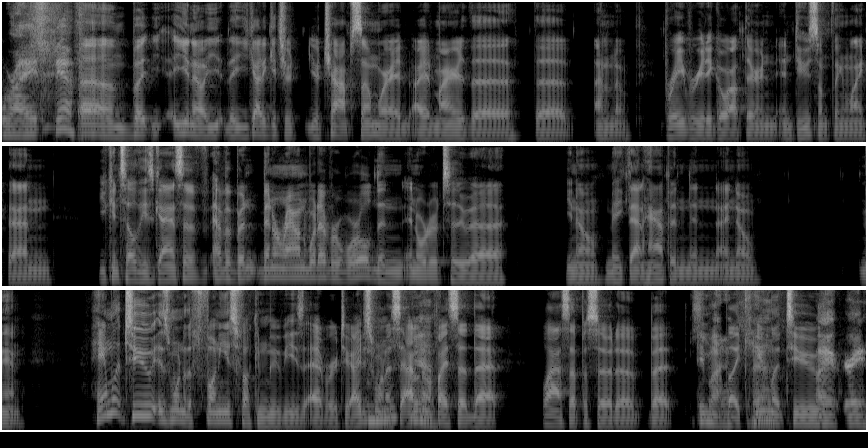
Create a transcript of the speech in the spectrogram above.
right yeah um, but you know, you, you got to get your your chops somewhere. I, I admire the the I don't know bravery to go out there and, and do something like that, and you can tell these guys have have been been around whatever world in in order to uh, you know make that happen. And I know, man, Hamlet two is one of the funniest fucking movies ever. Too. I just want to say I don't know if I said that last episode, uh, but he, You might have, like yeah. Hamlet two i agree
